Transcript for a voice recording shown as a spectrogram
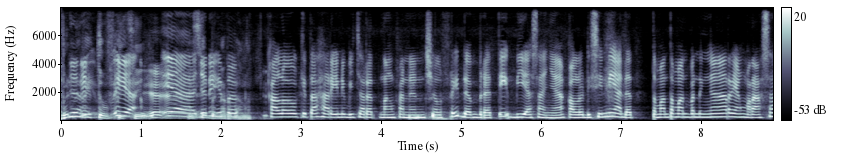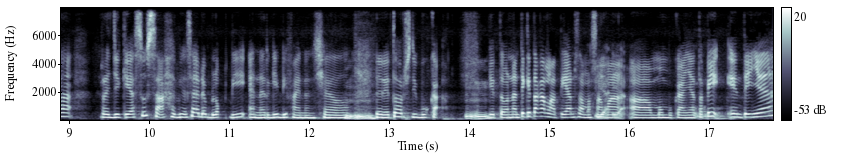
Benar jadi, itu, Fitzi. Iya, iya, Fitzi jadi benar itu. banget. Kalau kita hari ini bicara tentang financial freedom, berarti biasanya kalau di sini ada teman-teman pendengar yang merasa rezekinya susah, biasanya ada blok di energi di financial, dan itu harus dibuka, gitu. Nanti kita akan latihan sama-sama Iya, iya. uh, membukanya. Tapi intinya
